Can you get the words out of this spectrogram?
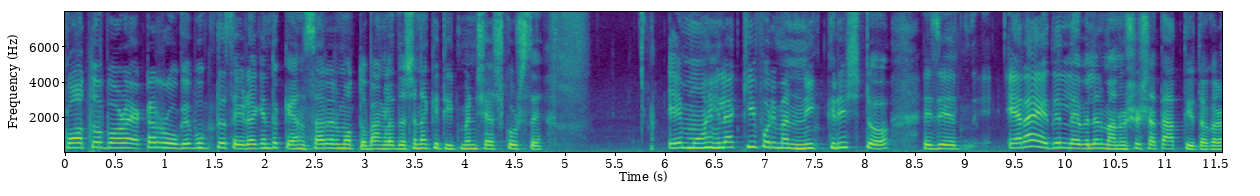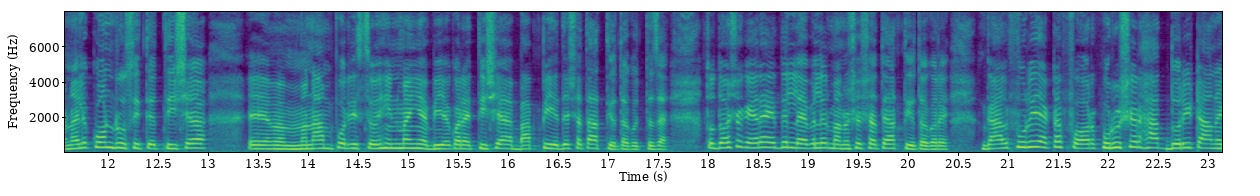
কত বড় একটা রোগে ভুগতেছে, এটা কিন্তু ক্যান্সারের মতো। বাংলাদেশে নাকি ট্রিটমেন্ট শেষ করছে। এ মহিলা কি পরিমাণ নিকৃষ্ট? এই যে এরা এদের লেভেলের মানুষের সাথে আত্মীয়তা করে। নাহলে কোন রুচিতে এ, নাম পরিচয়হীন মাইয়া বিয়ে করায় তিশা বাপ্পি এদের সাথে আত্মীয়তা করতে যায়। তো দর্শক এরা এদের লেভেলের মানুষের সাথে আত্মীয়তা করে। গালফুরি একটা ফর পুরুষের হাত ধরি টানে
